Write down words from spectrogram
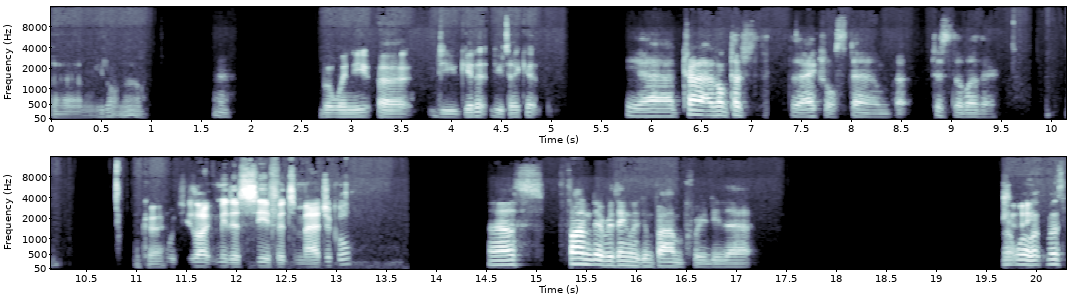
Um, you don't know. Yeah. But when you uh, do you get it? Do you take it? Yeah, I'm trying. To, I don't touch the actual stone, but just the leather. Okay. Would you like me to see if it's magical? Uh, let's find everything we can find before you do that. Uh, well, that's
